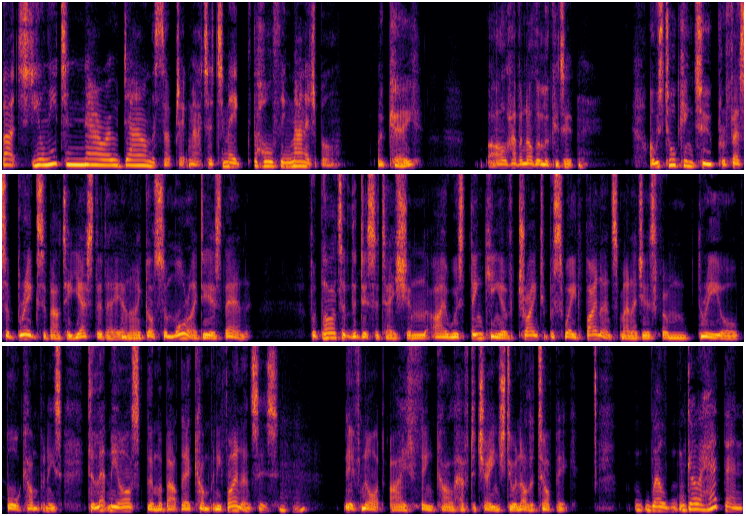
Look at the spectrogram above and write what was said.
but you'll need to narrow down the subject matter to make the whole thing manageable. Okay. I'll have another look at it. I was talking to Professor Briggs about it yesterday, and I got some more ideas then. For part of the dissertation, I was thinking of trying to persuade finance managers from three or four companies to let me ask them about their company finances. Mm-hmm. If not, I think I'll have to change to another topic. Well, go ahead then.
